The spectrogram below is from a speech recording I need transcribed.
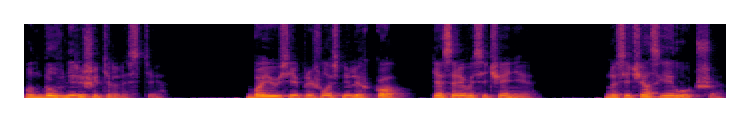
Он был в нерешительности. Боюсь, ей пришлось нелегко, кесарево сечение. Но сейчас ей лучше.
